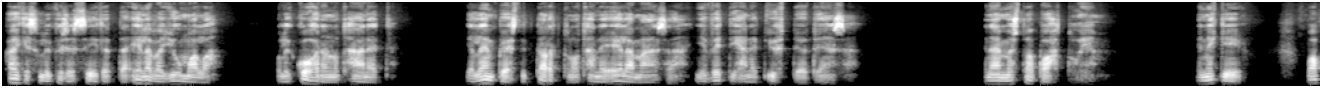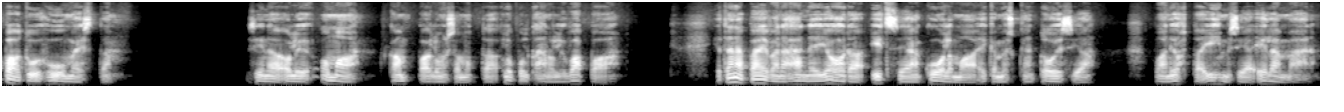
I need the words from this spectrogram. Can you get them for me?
Kaikessa oli kyse siitä, että elävä Jumala oli kohdannut hänet ja lempeästi tarttunut hänen elämäänsä ja veti hänet yhteyteensä. Ja näin myös tapahtui. Ja nekin vapautui huumeista. Siinä oli oma kamppailunsa, mutta lopulta hän oli vapaa. Ja tänä päivänä hän ei johda itseään kuolemaa eikä myöskään toisia, vaan johtaa ihmisiä elämään.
